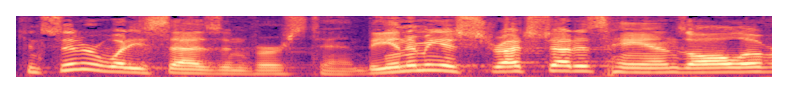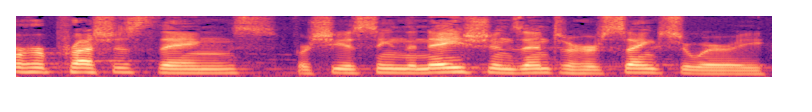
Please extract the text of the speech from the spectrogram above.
Consider what he says in verse 10. The enemy has stretched out his hands all over her precious things, for she has seen the nations enter her sanctuary,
